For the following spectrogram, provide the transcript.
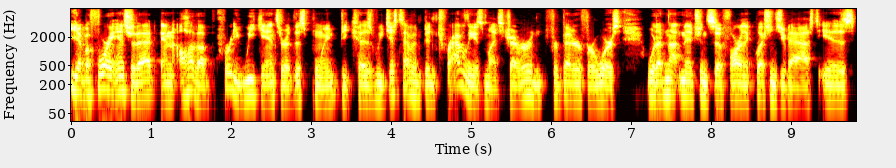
Yeah, before I answer that, and I'll have a pretty weak answer at this point because we just haven't been traveling as much, Trevor, and for better or for worse. What I've not mentioned so far in the questions you've asked is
